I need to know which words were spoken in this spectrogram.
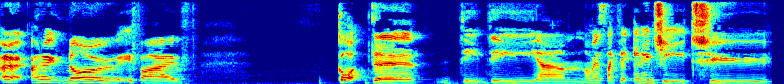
I, I don't know if I've got the the the um almost like the energy to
